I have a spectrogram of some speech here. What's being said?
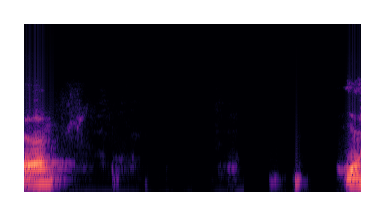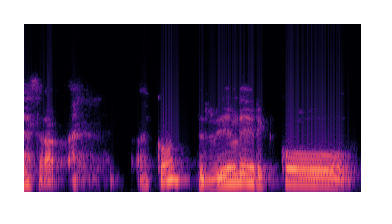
Um, yes, I, I can't really recall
